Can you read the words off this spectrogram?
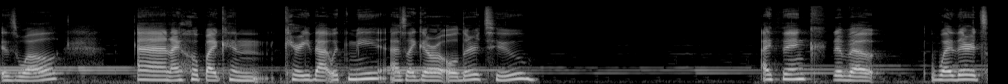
as well. And I hope I can carry that with me as I grow older too. I think about whether it's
